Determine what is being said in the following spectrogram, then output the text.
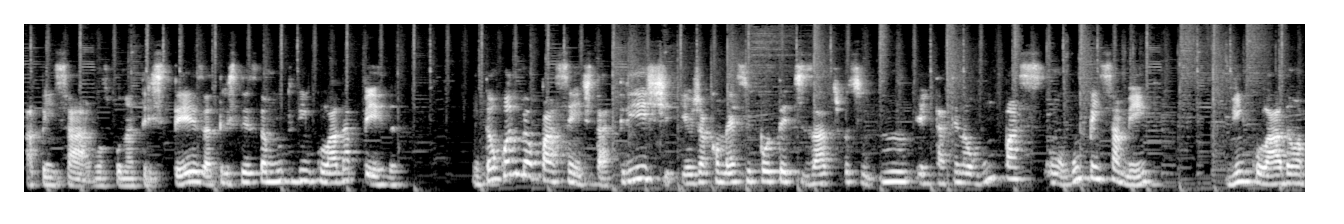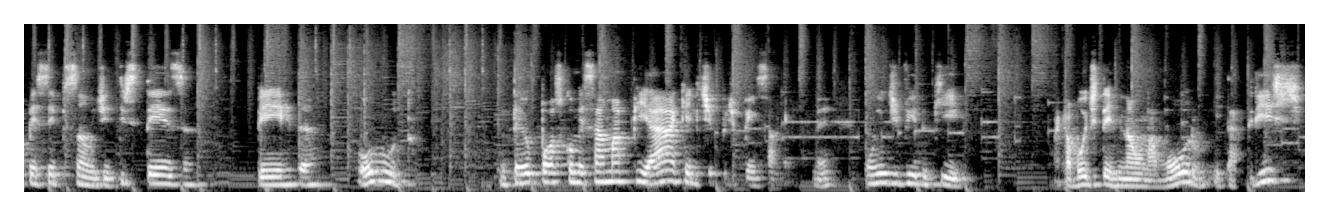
a, a, pensar, vamos supor, na tristeza, a tristeza está muito vinculada à perda. Então, quando meu paciente está triste, eu já começo a hipotetizar, tipo assim, hum, ele está tendo algum, algum pensamento vinculado a uma percepção de tristeza, perda ou luto. Então, eu posso começar a mapear aquele tipo de pensamento, né? Um indivíduo que acabou de terminar um namoro e está triste,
